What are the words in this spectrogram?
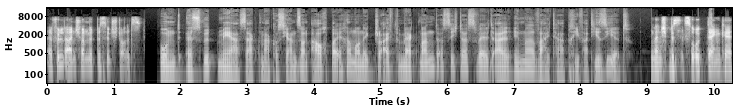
erfüllt einen schon mit bisschen Stolz. Und es wird mehr, sagt Markus Jansson. Auch bei Harmonic Drive bemerkt man, dass sich das Weltall immer weiter privatisiert. Wenn ich ein bisschen zurückdenke,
